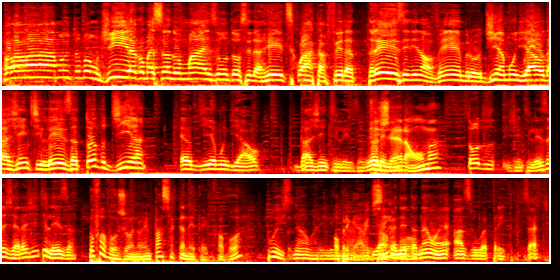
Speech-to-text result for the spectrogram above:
Olá, olá, muito bom dia. Começando mais um Torcida Hits, quarta-feira, 13 de novembro, Dia Mundial da Gentileza. Todo dia é o Dia Mundial da Gentileza, viu? Que gera uma. Todo... Gentileza gera gentileza. Por favor, Júnior, me passa a caneta aí, por favor. Pois não, Arilene. Obrigado. E a caneta não é azul, é preta, certo?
